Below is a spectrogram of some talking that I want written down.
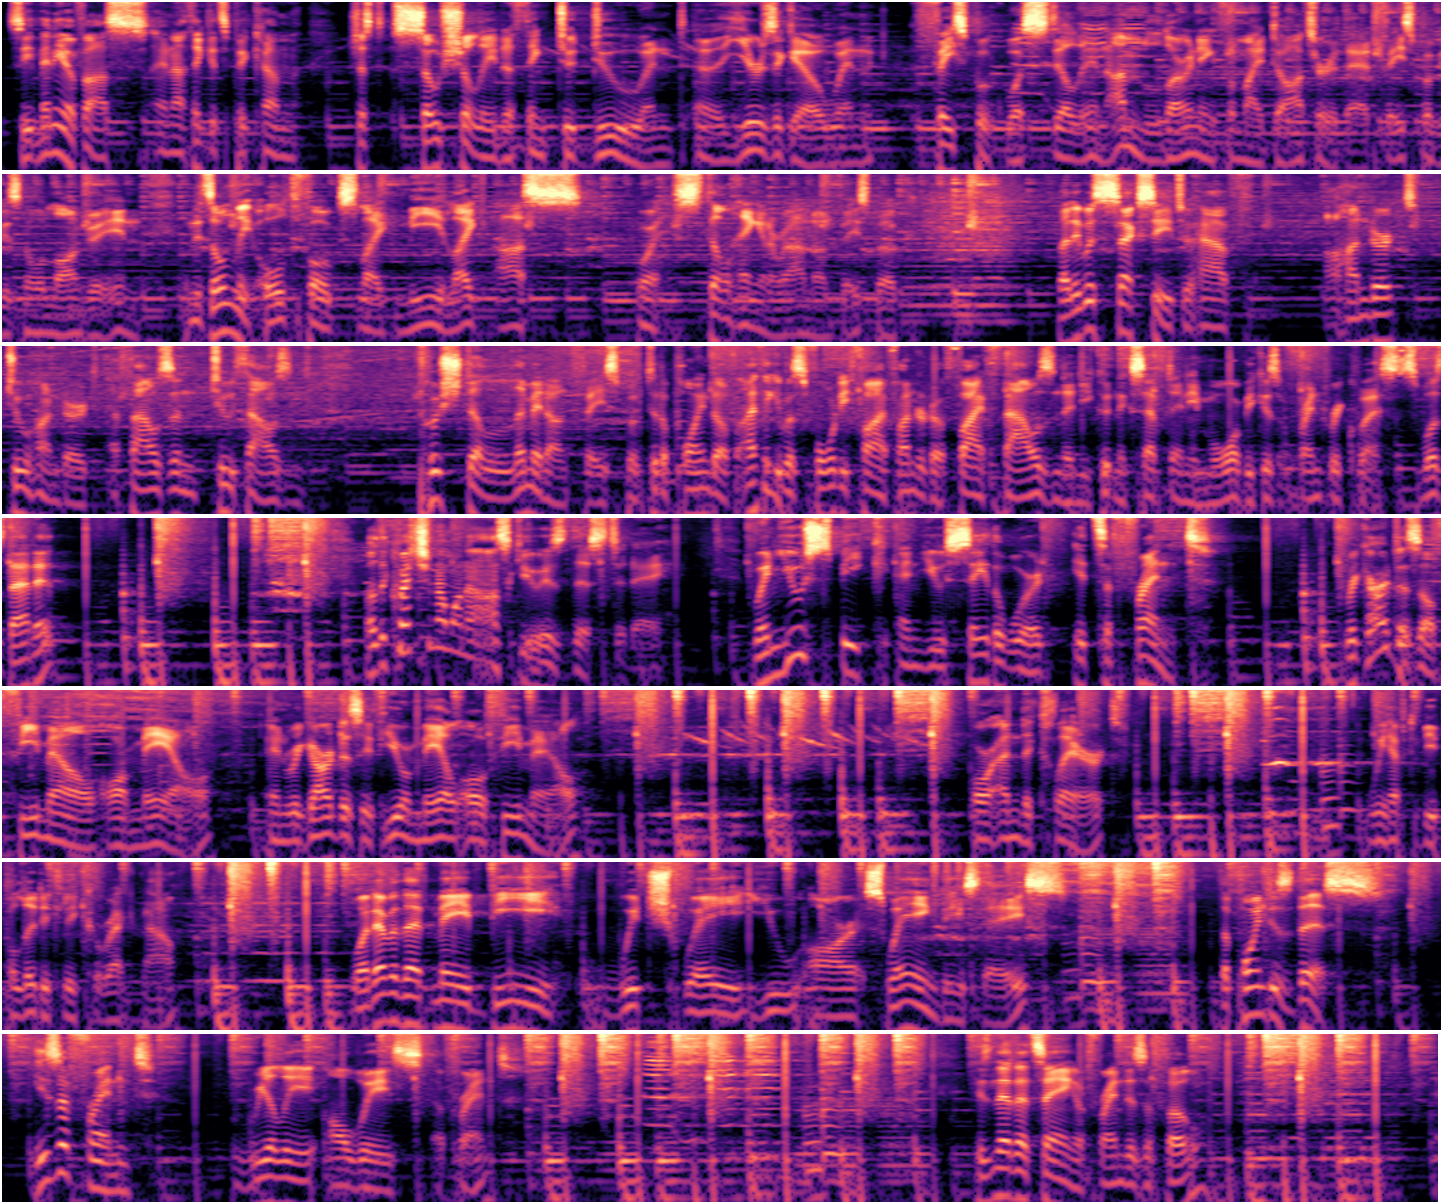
See, many of us, and I think it's become just socially the thing to do. And uh, years ago, when Facebook was still in, I'm learning from my daughter that Facebook is no longer in. And it's only old folks like me, like us, who are still hanging around on Facebook. But it was sexy to have 100, 200, 1,000, 2,000. Pushed the limit on Facebook to the point of, I think it was 4,500 or 5,000, and you couldn't accept any more because of friend requests. Was that it? Well, the question I want to ask you is this today. When you speak and you say the word, it's a friend, regardless of female or male, and regardless if you're male or female, or undeclared, we have to be politically correct now. Whatever that may be, which way you are swaying these days, the point is this Is a friend really always a friend? Isn't that that saying, a friend is a foe?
